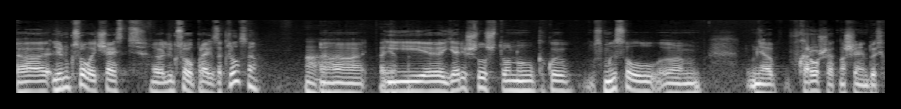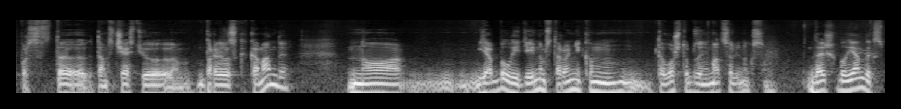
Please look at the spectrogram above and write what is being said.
А, линуксовая часть, линуксовый проект закрылся. Ага, и я решил, что ну какой смысл? Эм, у меня хорошие отношения до сих пор с, там, с частью параллельской команды но я был идейным сторонником того, чтобы заниматься Linux. Дальше был Яндекс?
